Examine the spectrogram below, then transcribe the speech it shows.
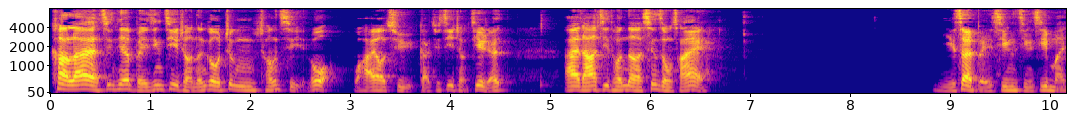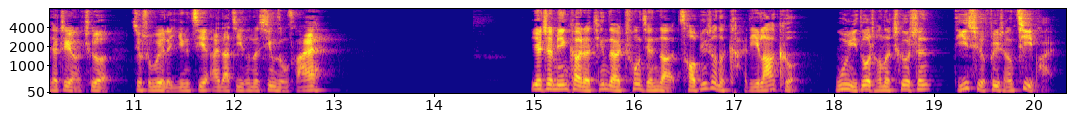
看来今天北京机场能够正常起落，我还要去赶去机场接人。爱达集团的新总裁。”你在北京紧急买下这辆车，就是为了迎接爱达集团的新总裁。叶振明看着停在窗前的草坪上的凯迪拉克，五米多长的车身的确非常气派。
